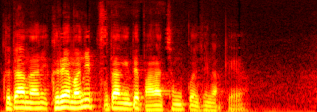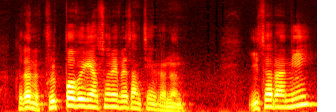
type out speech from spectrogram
그 다음에 그래야만이 부당이득 반환 청구권 생각해요. 그 다음에 불법에 의한 손해배상 책임은 이 사람이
